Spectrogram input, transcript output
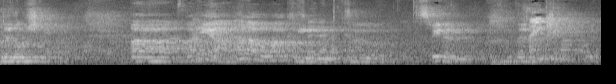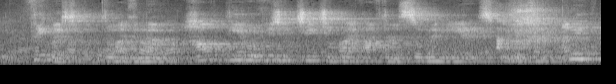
Uh, Maria, hello, welcome to Sweden. The Thank you. Three questions to I don't know. How did Eurovision change your life after so many years? I mean,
